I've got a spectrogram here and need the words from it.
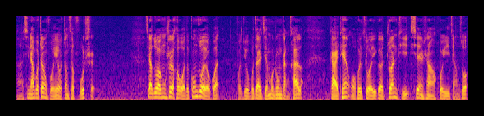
啊，新加坡政府也有政策扶持。家族办公室和我的工作有关，我就不在节目中展开了。改天我会做一个专题线上会议讲座，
